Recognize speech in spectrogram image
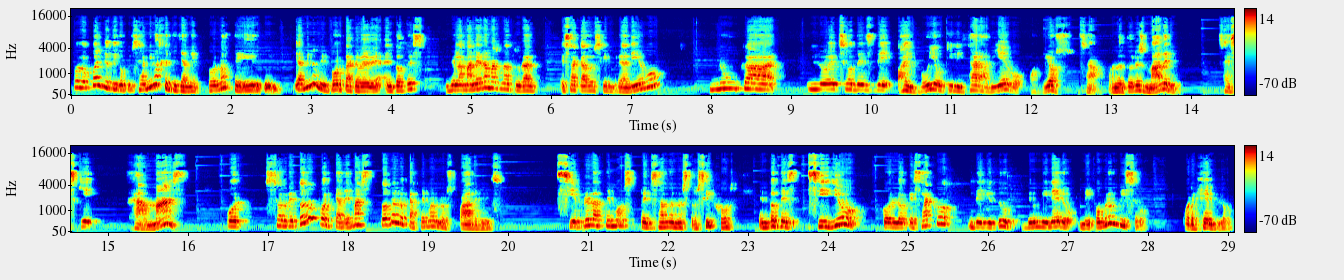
Con lo cual yo digo, pues si a mí la gente ya me conoce y a mí no me importa que me vea. Entonces, de la manera más natural, he sacado siempre a Diego. Nunca lo he hecho desde, ay, voy a utilizar a Diego. Por Dios, o sea, cuando tú eres madre. O sea, es que jamás. Por, sobre todo porque además todo lo que hacemos los padres, siempre lo hacemos pensando en nuestros hijos. Entonces, si yo con lo que saco de YouTube, de un dinero, me compro un piso, por ejemplo,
